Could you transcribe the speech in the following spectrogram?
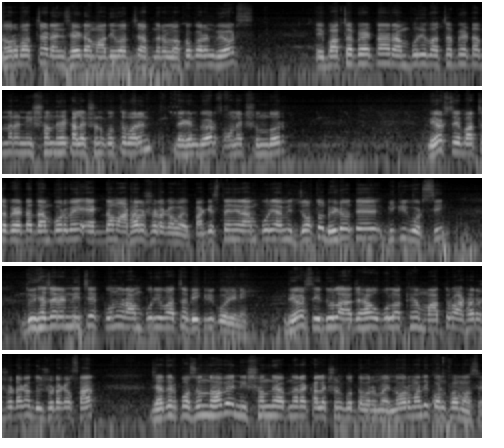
নর বাচ্চা, ডান সাইডটা মাদি বাচ্চা। আপনারা লক্ষ্য করেন বিয়ার্স এই বাচ্চা পেয়ারটা রামপুরি বাচ্চা পেয়ারটা আপনারা নিঃসন্দেহে কালেকশন করতে পারেন। দেখেন বিয়ার্স অনেক সুন্দর। বিয়ার্স এই বাচ্চা পেয়ারটার দাম পড়বে একদম আঠারোশো টাকা, ভাই। পাকিস্তানি রামপুরি আমি যত ভিডিওতে বিক্রি করছি দুই হাজারের নিচে কোনো রামপুরি বাচ্চা বিক্রি করিনি। ভিওর্স ঈদুল আজহা উপলক্ষে মাত্র আঠারোশো টাকা দুশো টাকা সার যাদের পছন্দ হবে, নিঃসন্দেহে আপনারা কালেকশন করতে পারেন ভাই, নর্মাদি কনফার্ম আছে।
